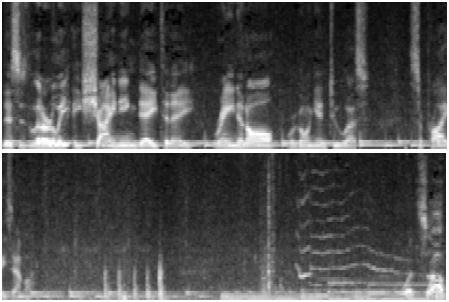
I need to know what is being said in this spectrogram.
This is literally a shining day today, rain and all. We're going into us surprise Emma. What's up?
